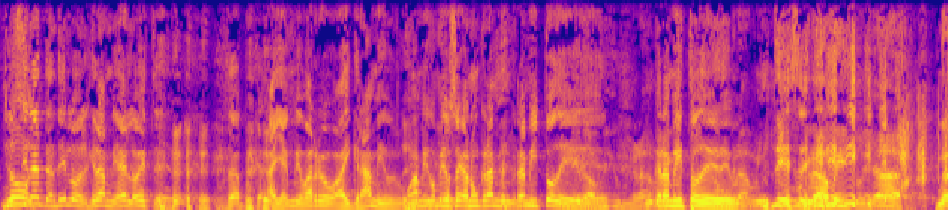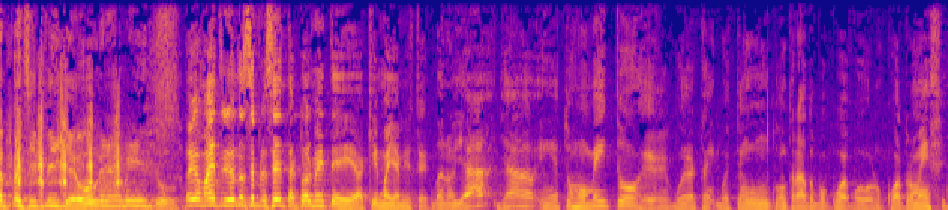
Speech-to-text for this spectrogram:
Yo No, sí le entendí lo del Grammy, a él, oeste. O sea, porque allá en mi barrio hay Grammy. Un amigo mío se ganó un Grammy, un gramito de... un Un gramito de... Un gramito, de- un gramito, ya. No especifique, un gramito. Oiga, maestro, ¿y dónde se presenta actualmente aquí en Miami usted? Bueno, ya, ya en estos momentos eh, voy a ten- voy- tengo un contrato por, cua- por cuatro meses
